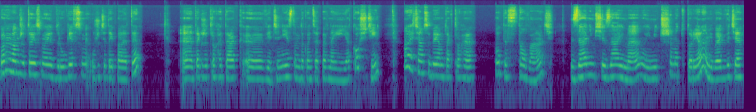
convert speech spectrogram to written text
Powiem Wam, że to jest moje drugie w sumie użycie tej palety. E, także trochę tak, e, wiecie, nie jestem do końca pewna jej jakości, ale chciałam sobie ją tak trochę potestować, zanim się zajmę moimi trzema tutorialami, bo jak wiecie,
